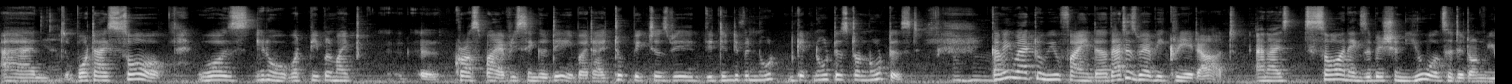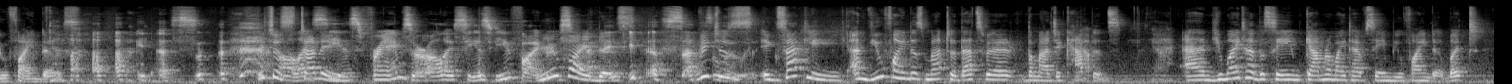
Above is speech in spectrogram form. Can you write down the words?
and what I saw was, you know, what people might uh, cross by every single day, but I took pictures they didn't even not- get noticed or noticed. Coming back to Viewfinder, that is where we create art. And I saw an exhibition you also did on Viewfinders, yes. which is all I see is frames, or all I see is viewfinders. Viewfinders. yes, absolutely. which is exactly and viewfinders matter that's where the magic happens Yeah. and you might have the same camera might have same viewfinder but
